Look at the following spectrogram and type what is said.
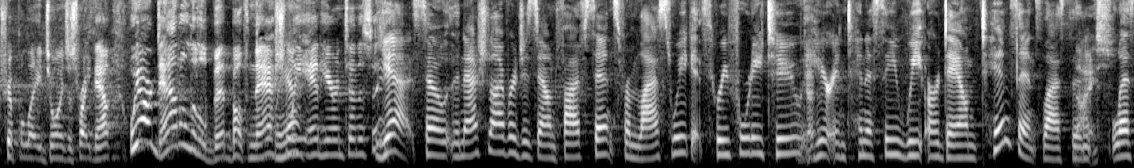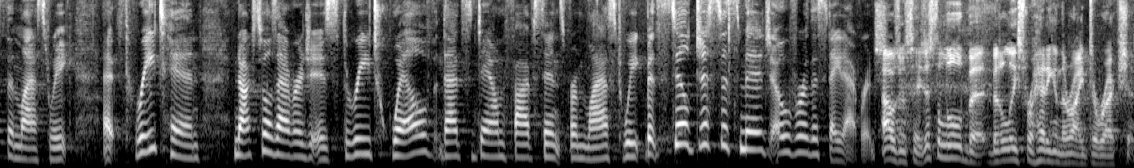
AAA joins us right now. We are down a little bit, both nationally and here in Tennessee. Yeah, so the national average is down five cents from last week at 342. Okay. Here in Tennessee, we are down 10 cents less than, Nice. less than last week at 310. Knoxville's average is 312. That's down five cents from last week, but still just a smidge over the state average. I was going to say just a little bit, but at least we're heading in the right direction.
